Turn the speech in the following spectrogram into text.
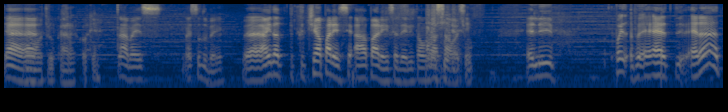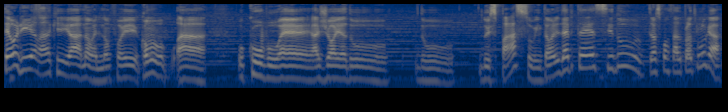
É, É, é. outro cara qualquer. Ah, mas. Mas tudo bem. É, ainda tinha a aparência, a aparência dele, então Parecia, tá ótimo. assim. Ele. Pois, é, era teoria lá que. Ah, não, ele não foi. Como a, o cubo é a joia do. do. do espaço, então ele deve ter sido transportado para outro lugar.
